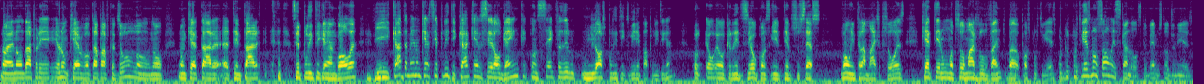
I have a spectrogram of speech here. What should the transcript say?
não é? Não dá para. Eu não quero voltar para a África do Sul, não, não, não quero estar a tentar ser político em Angola uhum. e cá também não quero ser político. Cá quero ser alguém que consegue fazer melhores políticos virem para a política. Porque eu, eu acredito que se eu conseguir ter sucesso vão entrar mais pessoas, quer ter uma pessoa mais relevante para, para, os portugueses, porque os portugueses não são esses escândalos que vemos todos os dias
